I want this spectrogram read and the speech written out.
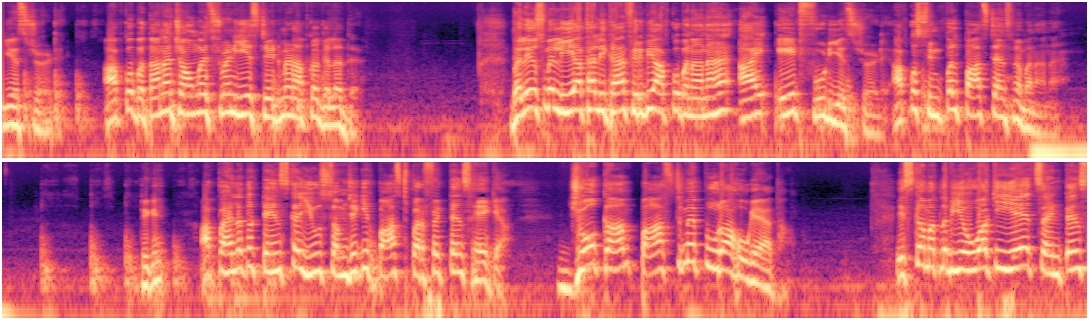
yesterday आपको बताना चाहूँगा स्टूडेंट ये स्टेटमेंट आपका गलत है। भले उसमें लिया था, लिखा है, फिर भी आपको बनाना है आई एट फ़ूड यस्टरडे आपको सिंपल पास्ट टेंस में बनाना है। ठीक है? आप पहले तो टेंस का यूज़ समझे कि पास्ट परफेक्ट टेंस है क्या। जो काम पास्ट में पूरा हो गया था। इसका मतलब यह हुआ कि यह सेंटेंस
